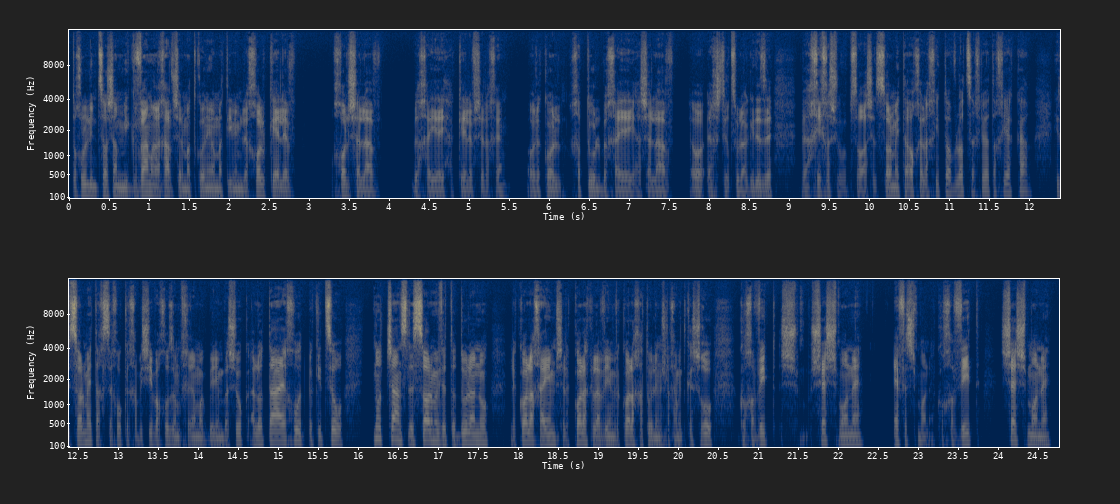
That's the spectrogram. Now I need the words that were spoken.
תוכלו למצוא שם מגוון רחב של מתכונים המתאימים לכל כלב, בכל שלב, בחיי הכלב שלכם, או לכל חתול בחיי השלב, או איך שתרצו להגיד את זה. והכי חשוב, הבשורה של סולמייט, האוכל הכי טוב לא צריך להיות הכי יקר. עם סולמייט תחסכו כ-50% המחירים המקבילים בשוק על אותה האיכות. בקיצור, תנו צ'אנס לסולמייט ותודו לנו, לכל החיים של כל הכלבים וכל החתולים שלכם יתקשרו. כוכבית 6808, כוכבית 6808.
